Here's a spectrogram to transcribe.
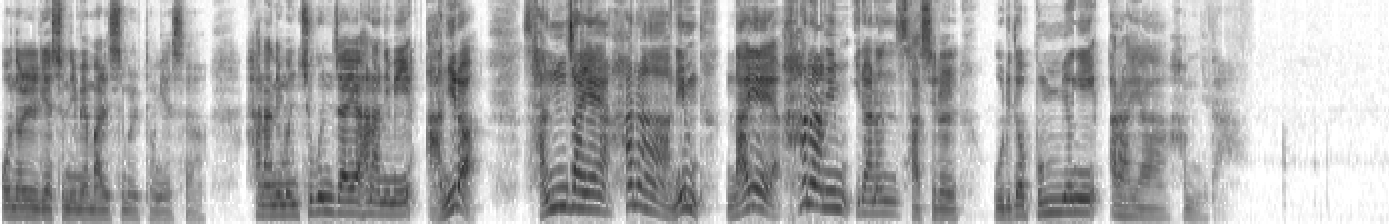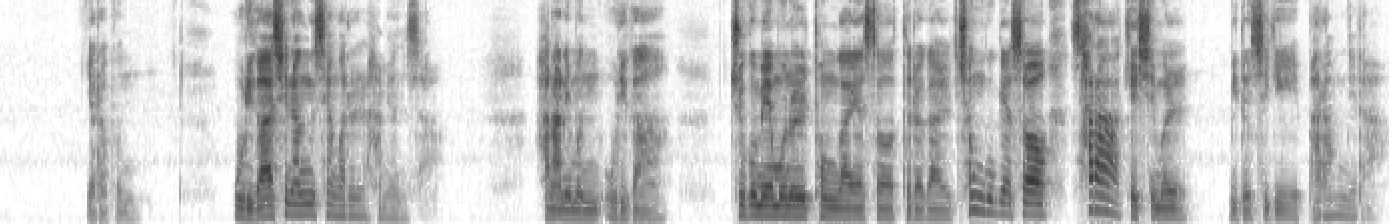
오늘 예수님의 말씀을 통해서 하나님은 죽은 자의 하나님이 아니라 산 자의 하나님, 나의 하나님이라는 사실을 우리도 분명히 알아야 합니다. 여러분, 우리가 신앙생활을 하면서 하나님은 우리가 죽음의 문을 통과해서 들어갈 천국에서 살아 계심을 믿으시기 바랍니다.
